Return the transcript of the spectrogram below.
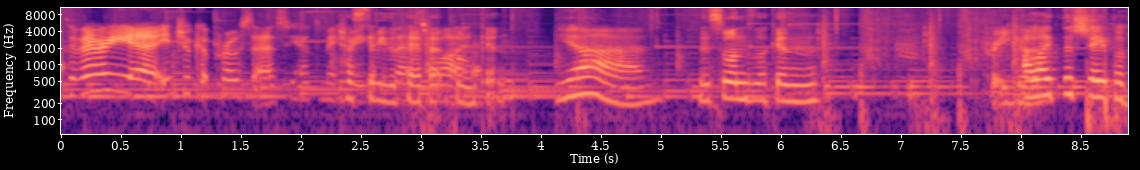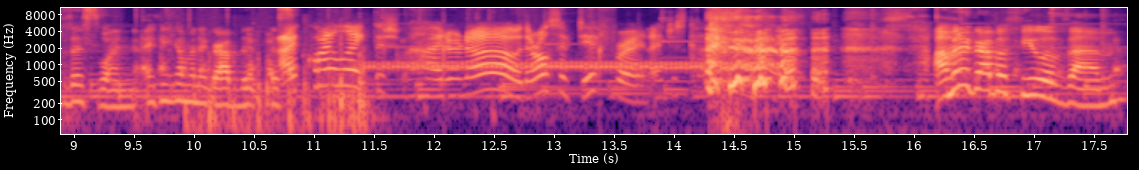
it's a very uh, intricate process. You have to make It sure has you to get be the the perfect one. pumpkin. yeah. This one's looking pretty good. I like the shape of this one. I think I'm gonna grab the, this. I quite like the. Sh- I don't know. They're all so different. I just kind of I'm gonna grab a few of them.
